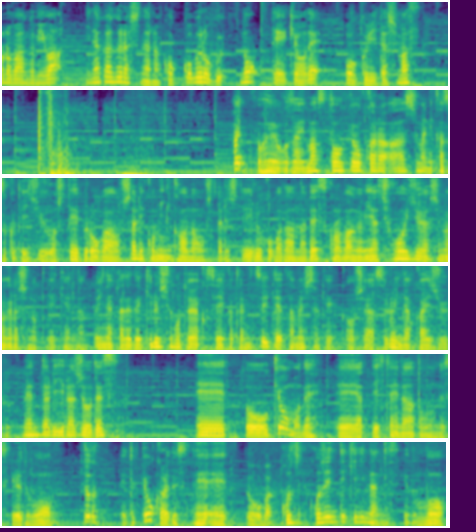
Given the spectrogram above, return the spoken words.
この番組は田舎暮らしならコッコブログの提供でお送りいたします。はい、おはようございます。東京から淡島に家族で移住をして、ブロガーをしたり、古民家を直したりしている小場旦那です。この番組は地方移住や島暮らしの経験談と田舎でできる仕事や稼ぎ方について試した結果をシェアする田舎移住ドキュメンタリーラジオです。えーっと、今日もね、えーやっていきたいなと思うんですけれども、ちょっと、えっと、今日からですね、えっと、まあ、個人的になんですけども、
